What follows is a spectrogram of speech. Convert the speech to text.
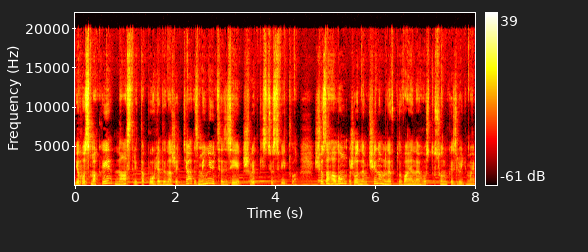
Його смаки, настрій та погляди на життя змінюються зі швидкістю світла, що загалом жодним чином не впливає на його стосунки з людьми.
